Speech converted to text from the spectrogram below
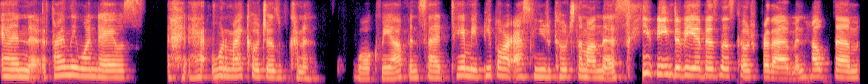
And finally, one day, I was one of my coaches kind of woke me up and said, Tammy, people are asking you to coach them on this. You need to be a business coach for them and help them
